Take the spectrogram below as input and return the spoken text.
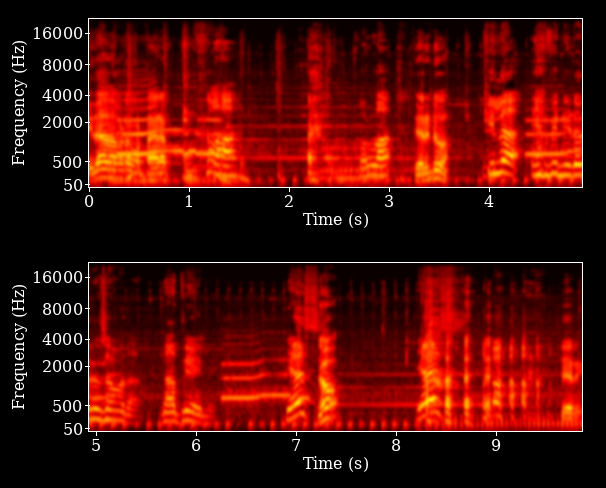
ഇതാ നമ്മുടെ കൊട്ടാരം. കൊള്ളാം. പോവാം ഇല്ല ഞാൻ പിന്നീട് ഒരു ദിവസം വരാം രാത്രിയായില്ലേ? യെസ് നോ യെസ് ശരി.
